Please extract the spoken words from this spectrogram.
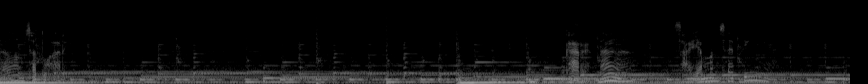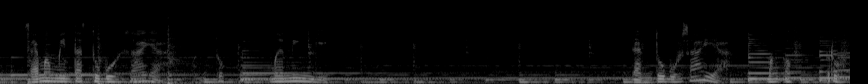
dalam satu hari men-settingnya. Saya meminta tubuh saya untuk meninggi. Dan tubuh saya mengapprove,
